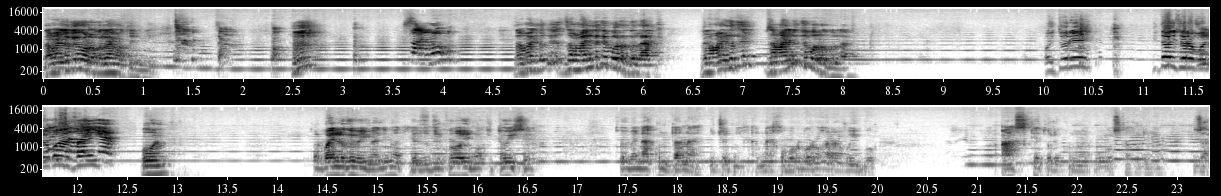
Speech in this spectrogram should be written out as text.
জামাই লোকে বড় গলায় মাতেনি জামাই লোকে জামাই লোকে বড় গলা। জামাই লোকে জামাই লোকে বড় গলা। ওইতরে কিদাই জরে বলে বা যাই বল। তোর ভাই লগে বেইমা নি যদি কই মকি তো তবে না কুনতা না বুঝত আর না খবর বড় খারাপ হইব আজকে তোরে কোন ব্যবস্থা করব যা।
